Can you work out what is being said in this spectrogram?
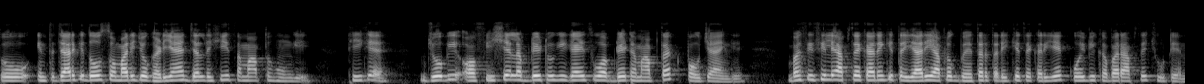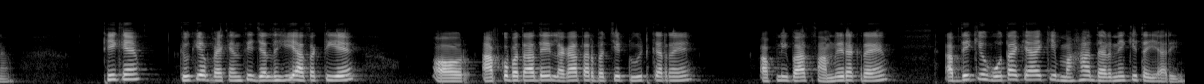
तो इंतज़ार की दोस्त, हमारी जो घड़ियाँ हैं, जल्द ही समाप्त होंगी। ठीक है? जो भी ऑफिशियल अपडेट होगी, गाइस, वो अपडेट हम आप तक पहुँचाएँगे। बस इसीलिए आपसे कह रहे हैं कि तैयारी आप लोग बेहतर तरीके से करिए, कोई भी खबर आपसे छूटे ना। ठीक है? क्योंकि अब वैकेंसी जल्द ही आ सकती है और आपको बता दें, लगातार बच्चे ट्वीट कर रहे हैं, अपनी बात सामने रख रहे हैं। अब देखिए, होता क्या है कि महाधरने की तैयारी।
